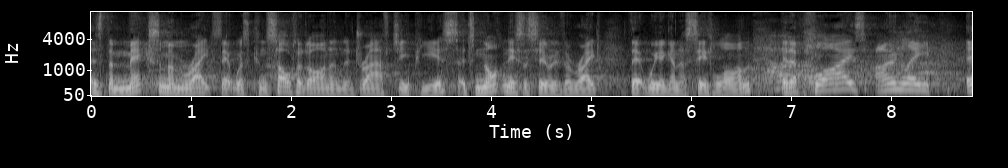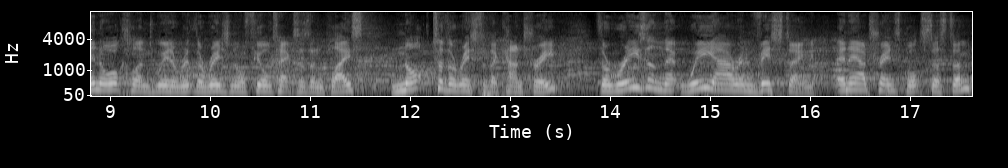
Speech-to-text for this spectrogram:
is the maximum rate that was consulted on in the draft GPS. It's not necessarily the rate that we are going to settle on. It applies only in Auckland where the regional fuel tax is in place, not to the rest of the country. The reason that we are investing in our transport system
